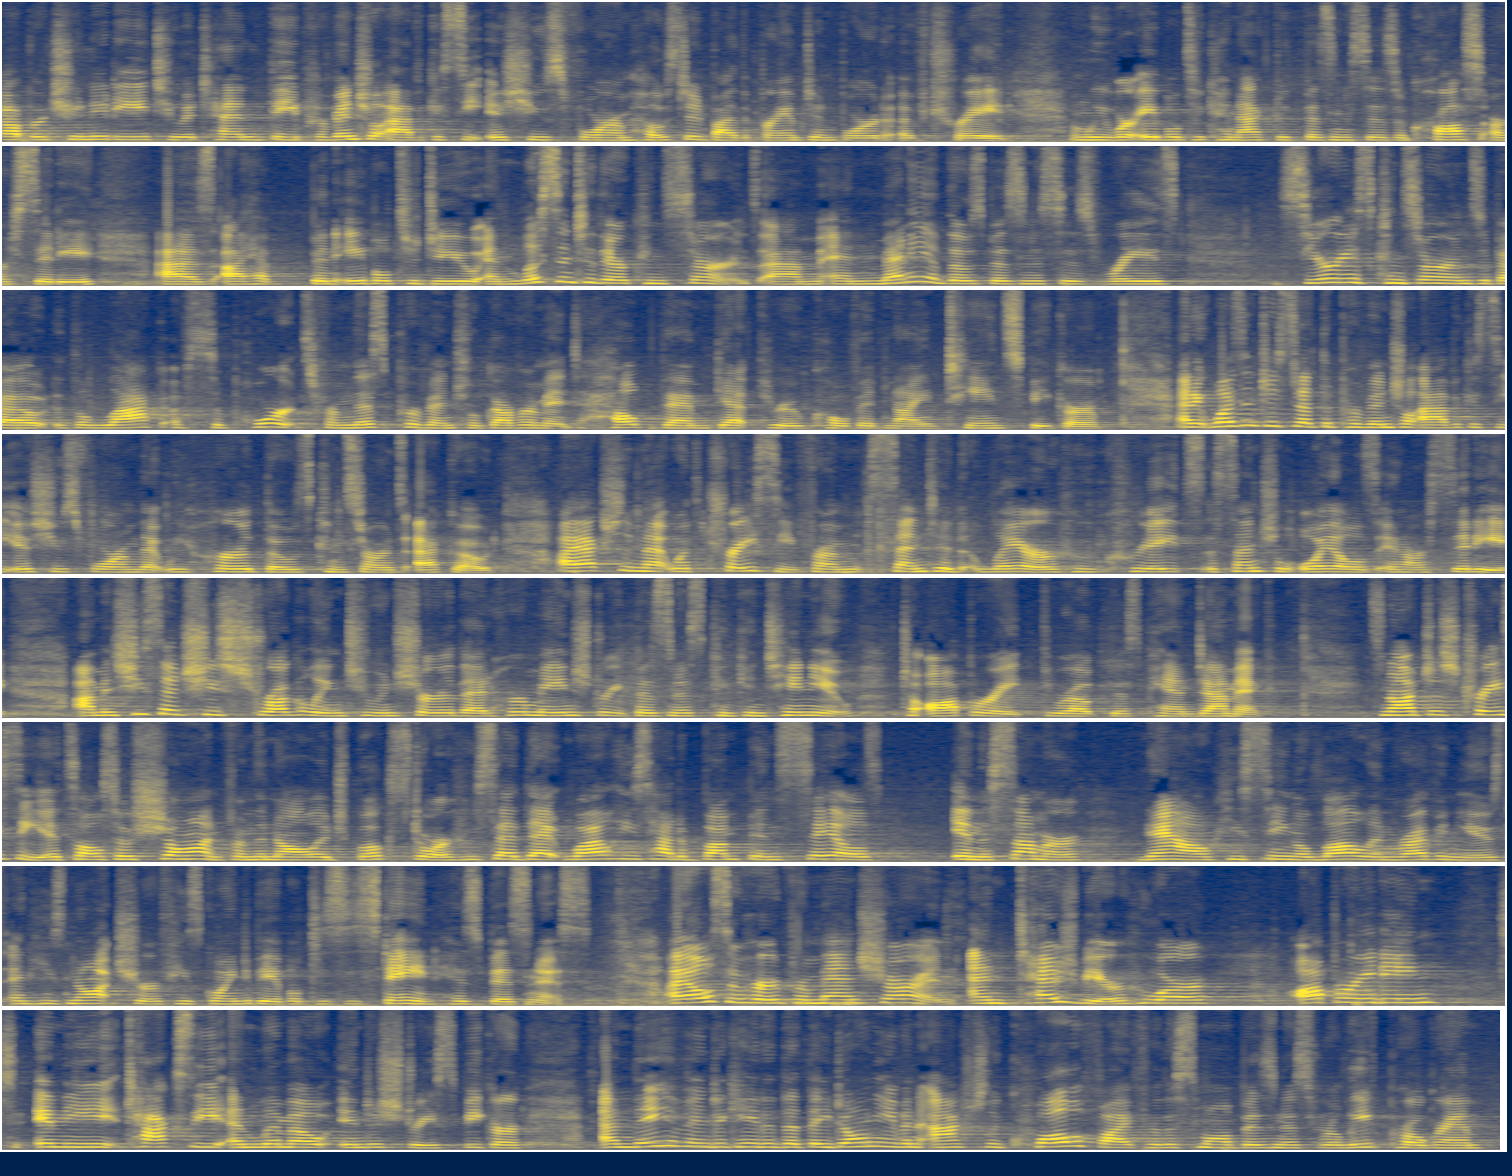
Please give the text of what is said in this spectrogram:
Opportunity to attend the Provincial Advocacy Issues Forum hosted by the Brampton Board of Trade. And we were able to connect with businesses across our city, as I have been able to do, and listen to their concerns. Um, and many of those businesses raised serious concerns about the lack of supports from this provincial government to help them get through COVID-19, Speaker. And it wasn't just at the Provincial Advocacy Issues Forum that we heard those concerns echoed. I actually met with Tracy from Scented Lair, who creates essential oils in our city, um, and she said she's struggling to ensure that her Main Street business can continue to operate throughout this pandemic. It's not just Tracy, it's also Sean from the Knowledge Bookstore, who said that while he's had a bump in sales in the summer, now he's seeing a lull in revenues and he's not sure if he's going to be able to sustain his business. I also heard from Mansharan and Tejbir, who are operating in the taxi and limo industry, Speaker, and they have indicated that they don't even actually qualify for the small business relief program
